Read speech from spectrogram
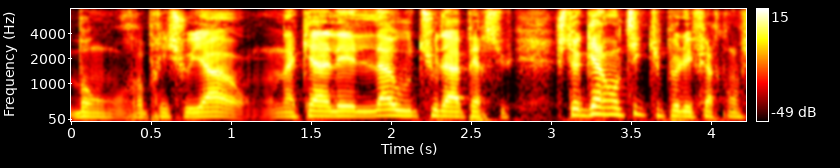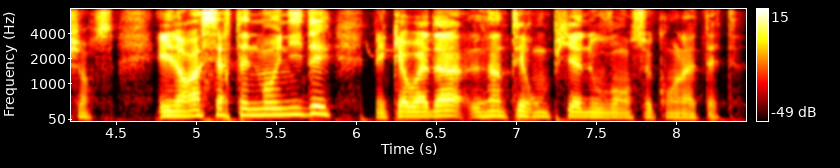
Bon, reprit Shuya, on n'a qu'à aller là où tu l'as aperçu. Je te garantis que tu peux lui faire confiance. Et il aura certainement une idée. Mais Kawada l'interrompit à nouveau en secouant la tête.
